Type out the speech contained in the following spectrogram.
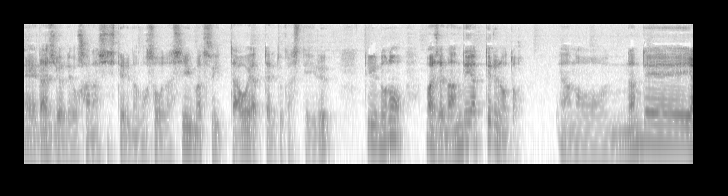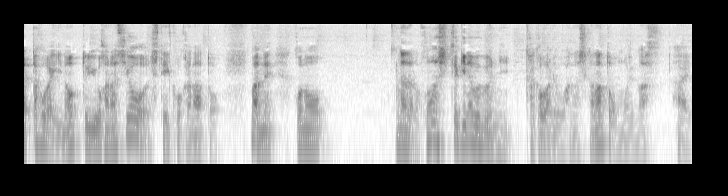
えラジオでお話ししてるのもそうだし、まあ、ツイッターをやったりとかしているっていうのの、まあ、じゃあなんでやってるのとあのなんでやった方がいいのというお話をしていこうかなとまあねこのなんだろう本質的な部分に関わるお話かなと思います。はい、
